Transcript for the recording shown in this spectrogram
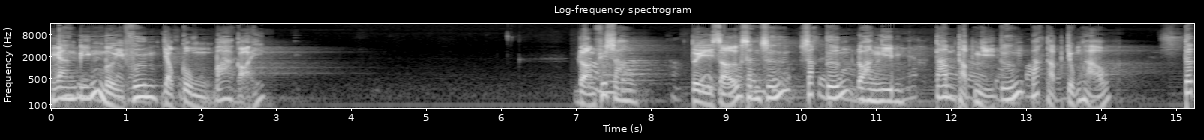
Ngang biến mười phương dọc cùng ba cõi. Đoạn phía sau tùy sở sanh xứ sắc tướng đoan nghiêm tam thập nhị tướng bát thập chủng hảo. tất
